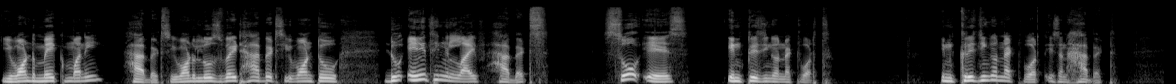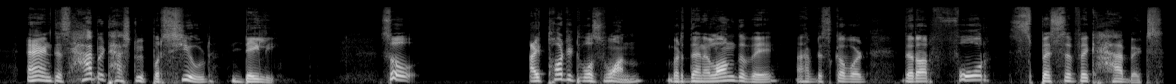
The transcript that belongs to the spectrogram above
You want to make money? Habits. You want to lose weight? Habits. You want to do anything in life? Habits. So is increasing your net worth. Increasing your net worth is a habit. And this habit has to be pursued daily. So I thought it was one, but then along the way, I have discovered there are four specific habits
